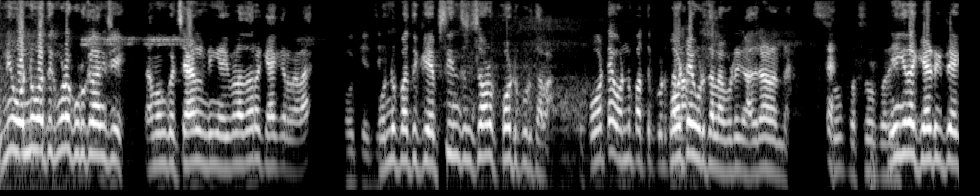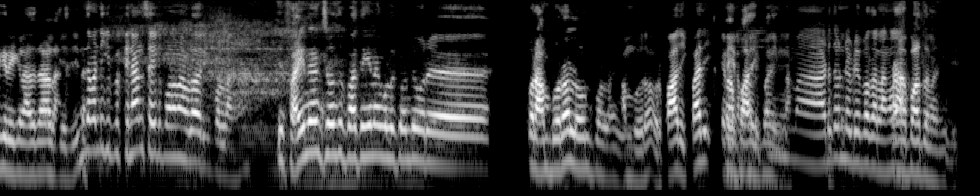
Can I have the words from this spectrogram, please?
இன்னும் ஒன்று பத்துக்கு கூட கொடுக்கலாங்க ஜி. நம்ம உங்க சேனல் நீங்க இவ்வளவு தூரம் கேட்கறனால ஓகே ஜி. ஒன்று பத்துக்கு எஃப்சி இன்சூரன்ஸோட போட்டு கொடுத்தலாம் போட்டே ஒன்று பத்து கொடுத்தா போட்டே கொடுத்தலாம் விடுங்க. அதனால என்ன? Super super. நீங்க தான் கேட்டுக்கிட்டே இருக்கிறீங்களா அதனால? இந்த வண்டிக்கு இப்போ ஃபினான்ஸ் சைடு போனா எவ்வளோ வரைக்கும் இது ஃபைனான்ஸ் வந்து பாத்தீங்கன்னா உங்களுக்கு வந்து ஒரு ஒரு ஐம்பது ரூபா லோன் போடலாம் ஐம்பது ரூபா ஒரு பாதி பாதி பாதி, பாதி. நம்ம அடுத்த வண்டி எப்படி பார்த்தலாங்களா பார்த்தலாங்க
